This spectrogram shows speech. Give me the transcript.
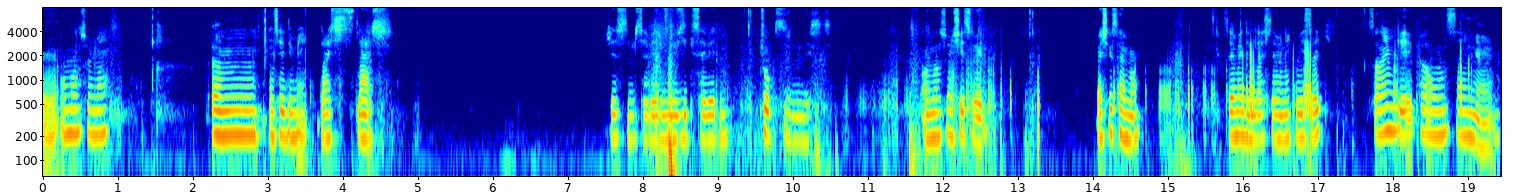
Ee, ondan sonra ım, en sevdiğim dersler. Resim severim, müzik severim. Çok iyiyimdir. Ondan sonra şey severim. Başka sevmem. Sevmediğim dersler örnek verirsek. Sanırım geri kalanını sevmiyorum.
